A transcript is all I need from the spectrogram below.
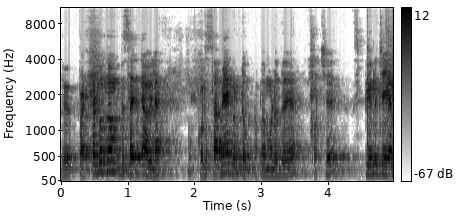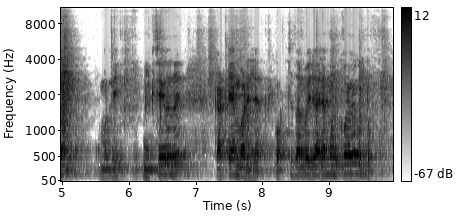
ഇത് പെട്ടെന്നൊന്നും ഇത് സെറ്റ് ആവില്ല. കുറച്ച് സമയം കിട്ടും. അപ്പോൾ നമ്മളിത് കുറച്ച് സ്പീഡിൽ ചെയ്യണം. നമ്മൾ മിക്സ് ചെയ്തത് കട്ട് ചെയ്യാൻ പാടില്ല. കുറച്ച് സമയം ഒരു അരമണിക്കൂറൊക്കെ കിട്ടും.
